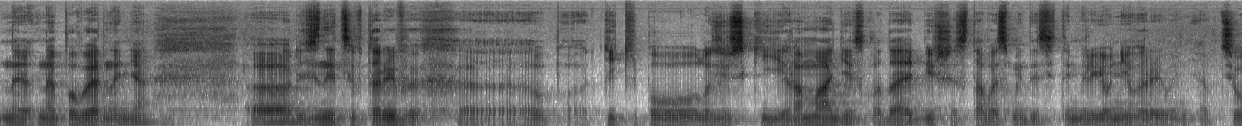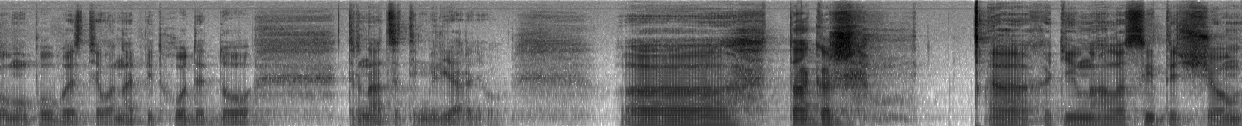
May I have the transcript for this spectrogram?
не- неповернення різниці в тарифах тільки по Лозівській громаді складає більше 180 мільйонів гривень. А в цілому по області вона підходить до 13 мільярдів. Е, Також е, хотів наголосити, що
